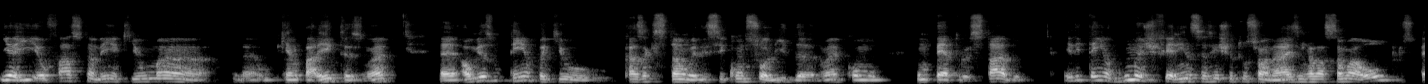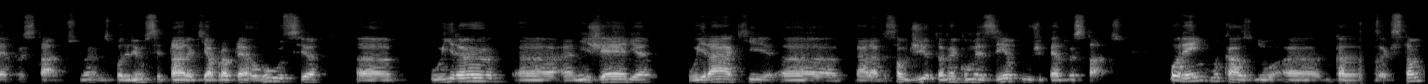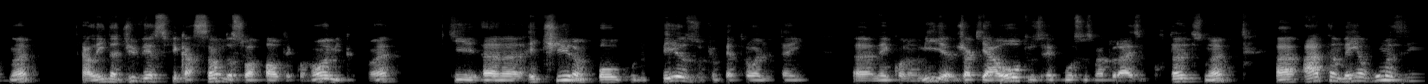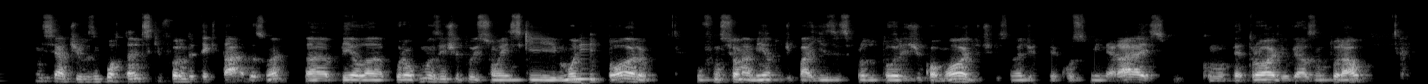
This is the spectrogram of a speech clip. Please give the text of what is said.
E aí eu faço também aqui uma, né, um pequeno parêntese, não é? é? Ao mesmo tempo em que o Cazaquistão ele se consolida não é, como um petroestado, ele tem algumas diferenças institucionais em relação a outros petroestados. Né? Nós poderíamos citar aqui a própria Rússia, uh, o Irã, a Nigéria, o Iraque, a Arábia Saudita, né, como exemplos de petroestados. Porém, no caso do, do Cazaquistão, né, além da diversificação da sua pauta econômica, é, que uh, retira um pouco do peso que o petróleo tem uh, na economia, já que há outros recursos naturais importantes, é, uh, há também algumas iniciativas importantes que foram detectadas né, pela, por algumas instituições que monitoram o funcionamento de países produtores de commodities, né, de recursos minerais, como petróleo, gás natural,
